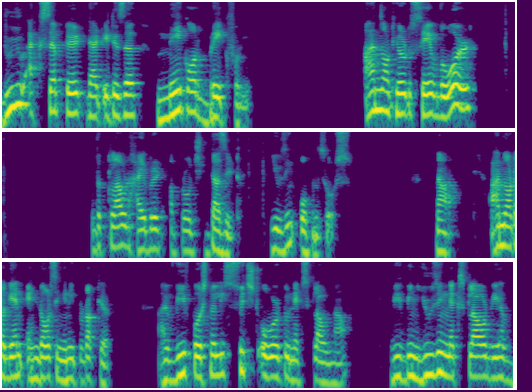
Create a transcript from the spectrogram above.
Do you accept it that it is a make or break for you? I'm not here to save the world. The cloud hybrid approach does it using open source. Now, I'm not again endorsing any product here. I, we've personally switched over to Nextcloud now. We've been using Nextcloud. We have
